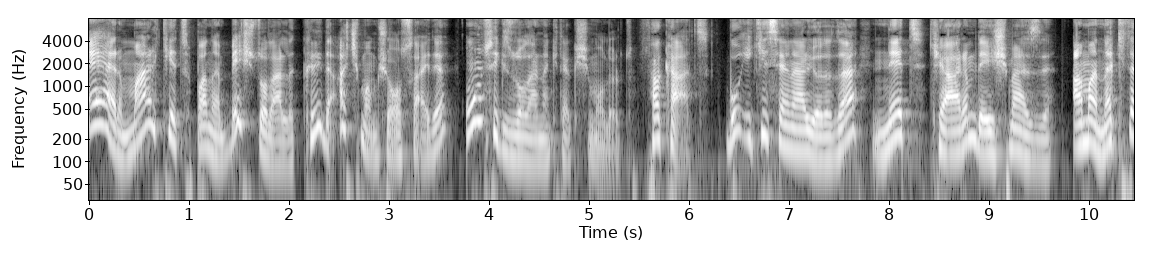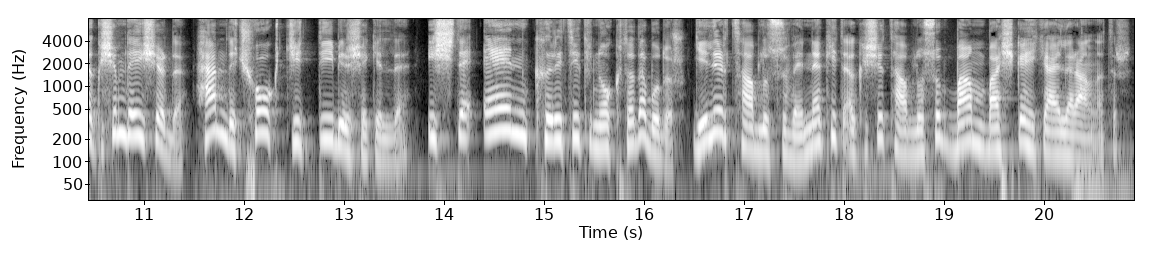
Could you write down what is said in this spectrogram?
Eğer market bana 5 dolarlık kredi açmamış olsaydı 18 dolar nakit akışım olurdu. Fakat bu iki senaryoda da net karım değişmezdi. Ama nakit akışım değişirdi. Hem de çok ciddi bir şekilde. İşte en kritik noktada budur. Gelir tablosu ve nakit akışı tablosu bambaşka hikayeler anlatır.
